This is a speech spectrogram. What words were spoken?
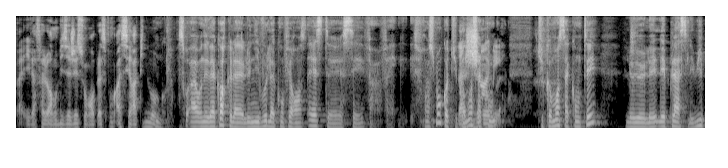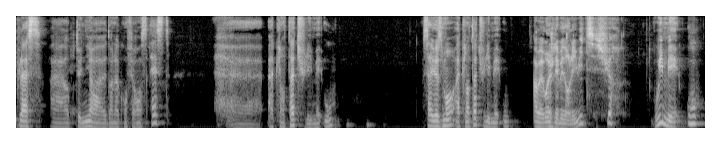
bah, il va falloir envisager son remplacement assez rapidement. quoi. Parce qu'on- ah, on est d'accord que la- le niveau de la conférence Est, euh, c'est. franchement, quand tu La commences, à com- jungle. tu commences à compter le- les, les places, les huit places à obtenir euh, dans la conférence Est, euh, Atlanta, tu les mets où? Sérieusement, Atlanta, tu les mets où? Ah, mais moi je les mets dans les 8, c'est sûr. Oui, mais où?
